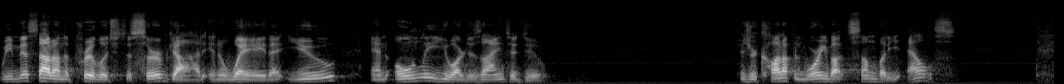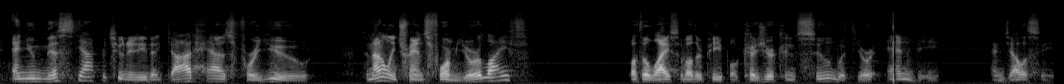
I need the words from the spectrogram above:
We miss out on the privilege to serve God in a way that you and only you are designed to do. Because you're caught up in worrying about somebody else. And you miss the opportunity that God has for you to not only transform your life, but the lives of other people because you're consumed with your envy and jealousy.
